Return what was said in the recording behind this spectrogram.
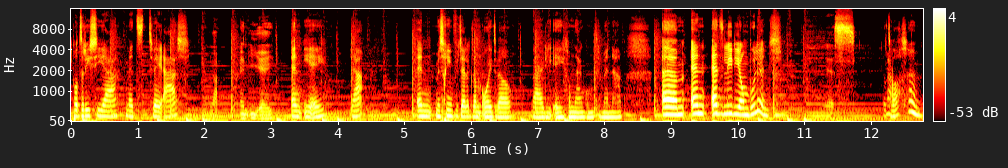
Patricia met twee A's En IE. en IE. Ja. En misschien vertel ik dan ooit wel waar die E vandaan komt in mijn naam. En Lidian Boelens. Yes. Dat Nou. was hem.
